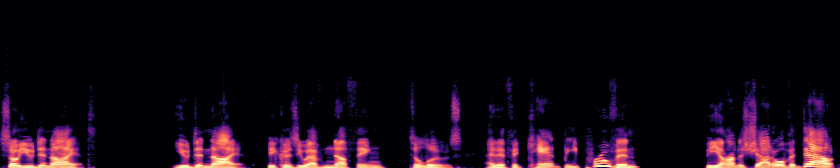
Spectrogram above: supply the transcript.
So you deny it. You deny it because you have nothing to lose. And if it can't be proven beyond a shadow of a doubt,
